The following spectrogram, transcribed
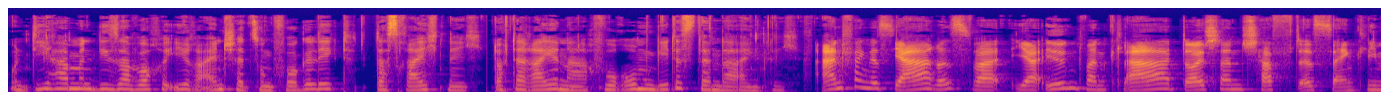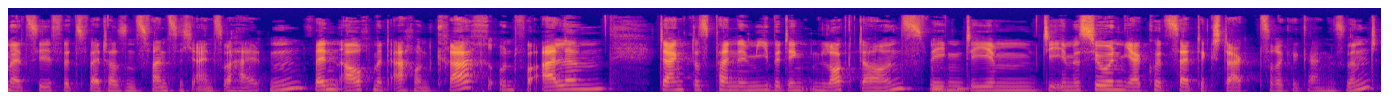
und die haben in dieser Woche ihre Einschätzung vorgelegt. Das reicht nicht. Doch der Reihe nach, worum geht es denn da eigentlich? Anfang des Jahres war ja irgendwann klar, Deutschland schafft es, sein Klimaziel für 2020 einzuhalten wenn auch mit Ach und Krach und vor allem dank des pandemiebedingten Lockdowns, wegen mhm. dem die Emissionen ja kurzzeitig stark zurückgegangen sind.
